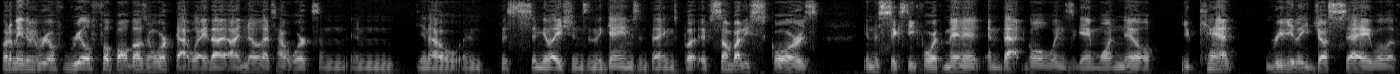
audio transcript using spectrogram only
but I mean, the real real football doesn't work that way. That, I know that's how it works in, in you know in the simulations and the games and things. But if somebody scores in the 64th minute and that goal wins the game one 0 you can't really just say, well, if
